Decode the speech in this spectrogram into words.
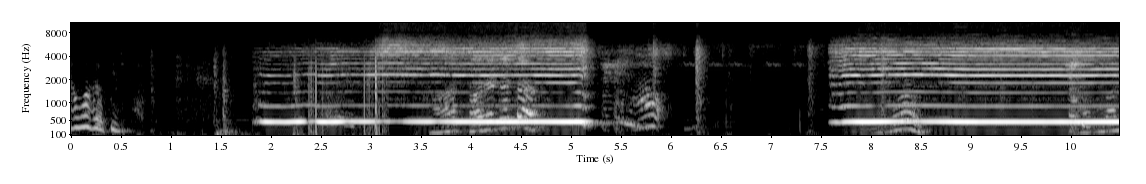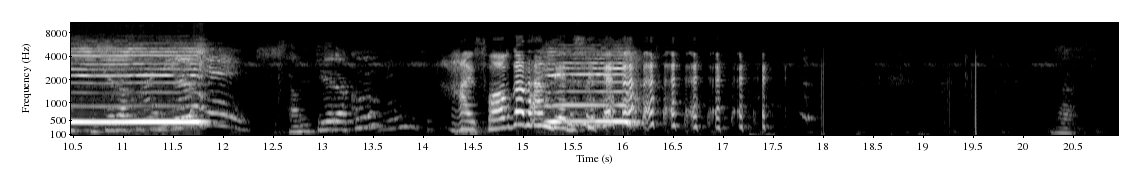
আমার সব দিয়েছে ব্যাস ঠিক আছে। না, খাইতে হবে।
